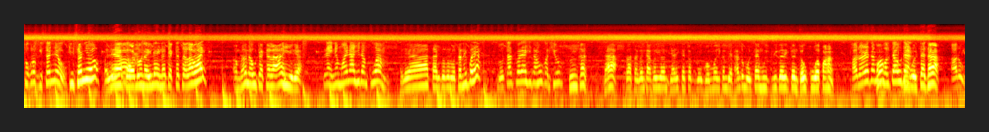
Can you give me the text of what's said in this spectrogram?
છોકરો કિશન ને કિશન યો અલે. ગોડો નહીં લે એને ટ્રેક્ટર ચલાવાય. હમણાં નવું ટ્રેક્ટર લાયા હી રહ્યા. એને મોય નાખી તમે કુવામ. અલ્યા તારી તો લોચા નહીં પડ્યા? લોચા જ પડ્યા છે શું કરશું? તું કર. જા તારા સગન કાકો એમ જ્યારે કે ગોમો કમ બેઠા તો બોલતા હું ઇટલી કરી કે જઉં કુવા પાહણ. હારું અરે તમે બોલતા તું બોલતા જા. સારું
